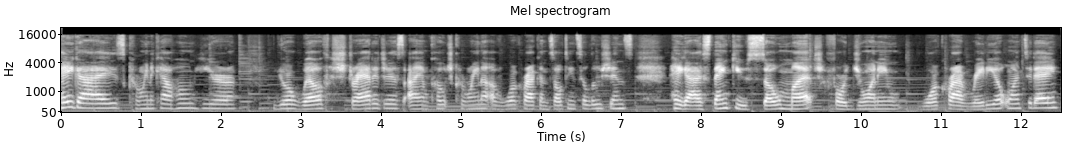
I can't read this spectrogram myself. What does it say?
Hey guys, Karina Calhoun here, your wealth strategist. I am Coach Karina of Warcry Consulting Solutions. Hey guys, thank you so much for joining Warcry Radio on today.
